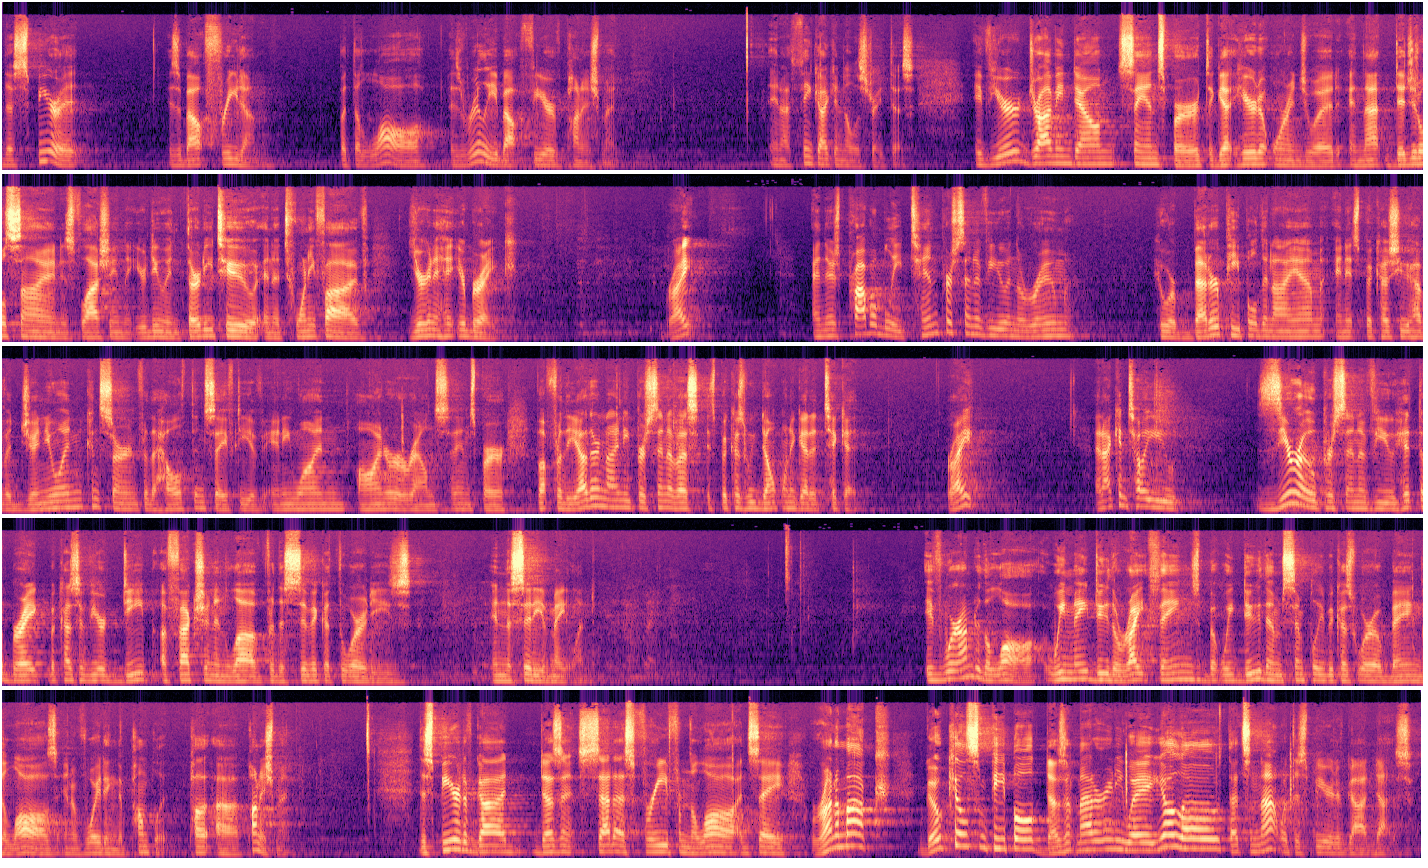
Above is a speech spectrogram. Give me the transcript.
The Spirit is about freedom, but the law is really about fear of punishment. And I think I can illustrate this if you're driving down Sandspur to get here to Orangewood and that digital sign is flashing that you're doing 32 and a 25, you're going to hit your brake. Right? And there's probably 10% of you in the room who are better people than I am, and it's because you have a genuine concern for the health and safety of anyone on or around Sandspur. But for the other 90% of us, it's because we don't want to get a ticket. Right? And I can tell you, 0% of you hit the brake because of your deep affection and love for the civic authorities in the city of Maitland. If we're under the law, we may do the right things, but we do them simply because we're obeying the laws and avoiding the uh, punishment. The Spirit of God doesn't set us free from the law and say, run amok, Go kill some people, doesn't matter anyway, YOLO. That's not what the Spirit of God does.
